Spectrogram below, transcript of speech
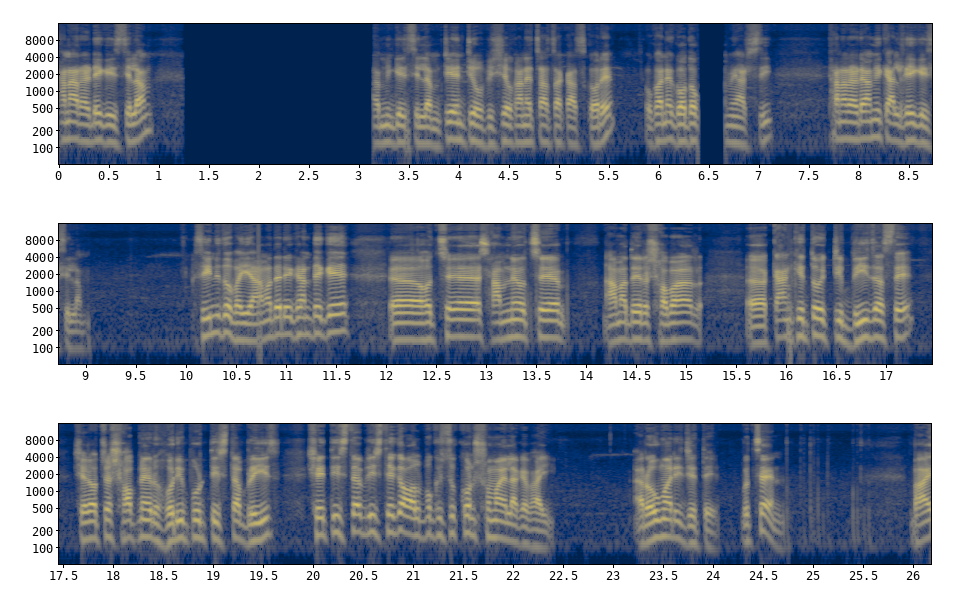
থানার হাটে গিয়েছিলাম আমি গেছিলাম টিএনটি অফিসে, ওখানে চাচা কাজ করে। ওখানে গত আমি আসছি। থানার হাটে আমি কালকেই গেছিলাম। চিনি তো ভাইয়া, আমাদের এখান থেকে হচ্ছে সামনে হচ্ছে আমাদের সবার কাঙ্ক্ষিত একটি ব্রিজ আছে। সেটা হচ্ছে স্বপ্নের হরিপুর তিস্তা ব্রিজ। সেই তিস্তা ব্রিজ থেকে অল্প কিছুক্ষণ সময় লাগে ভাই রৌমারি যেতে। বুঝছেন? ভাই,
